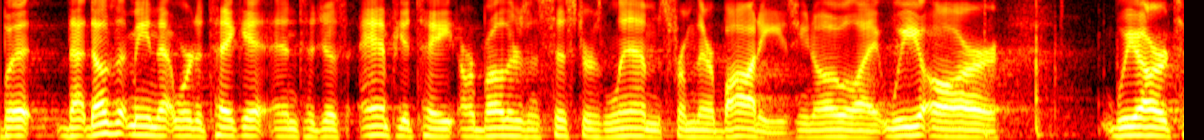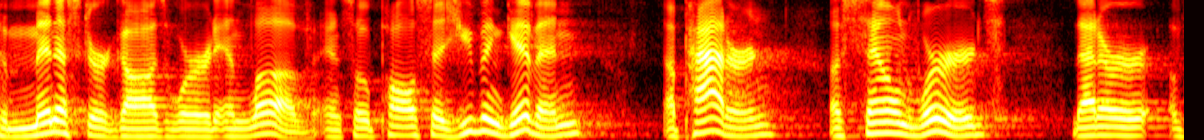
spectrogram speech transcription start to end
But that doesn't mean that we're to take it and to just amputate our brothers and sisters' limbs from their bodies. You know, like we are we are to minister God's word in love. And so Paul says, You've been given a pattern of sound words that are of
